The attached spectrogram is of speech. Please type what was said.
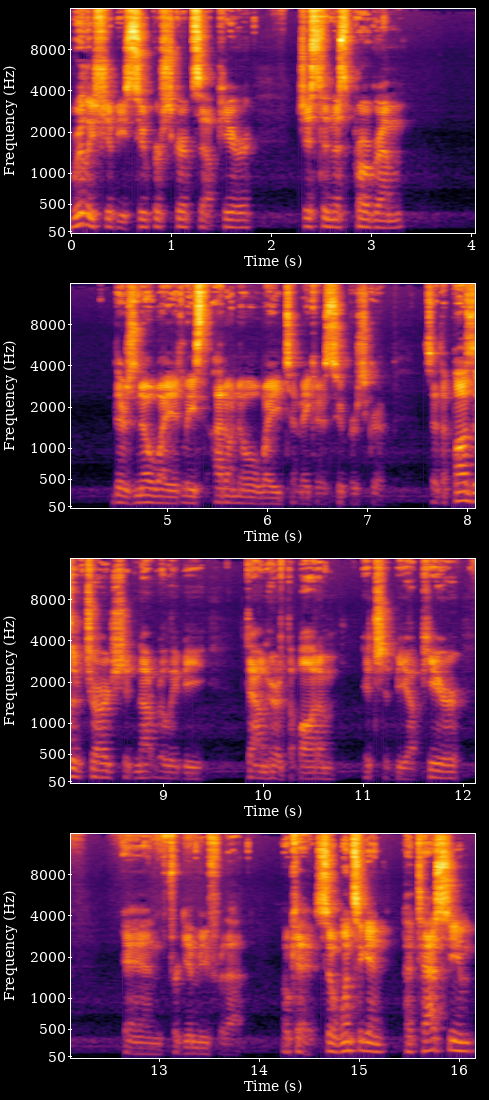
really should be superscripts up here. Just in this program, there's no way, at least I don't know a way to make it a superscript. So the positive charge should not really be down here at the bottom. It should be up here, and forgive me for that. Okay, so once again, potassium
